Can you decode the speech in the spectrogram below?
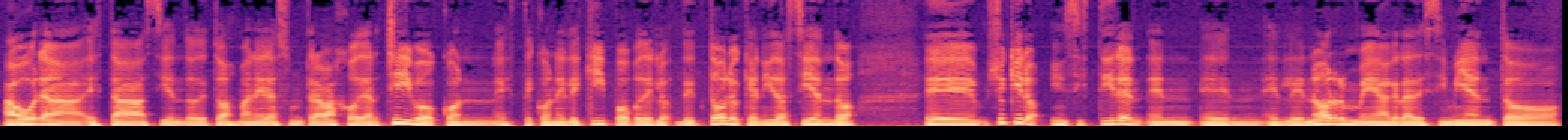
Ahora está haciendo de todas maneras un trabajo de archivo con este con el equipo de, de todo lo que han ido haciendo. Eh, yo quiero insistir en, en el enorme agradecimiento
